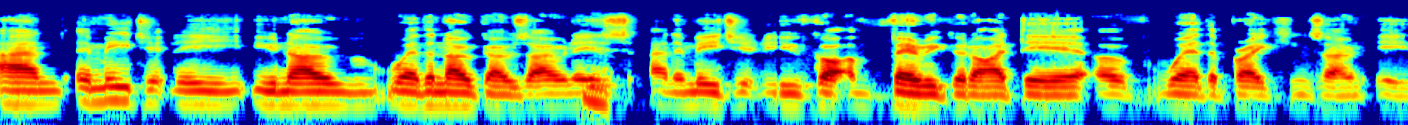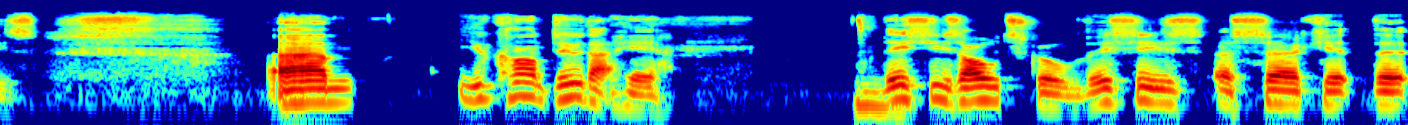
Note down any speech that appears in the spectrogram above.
and immediately you know where the no go zone is, yeah. and immediately you've got a very good idea of where the braking zone is. Um, you can't do that here. Mm. This is old school. This is a circuit that,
